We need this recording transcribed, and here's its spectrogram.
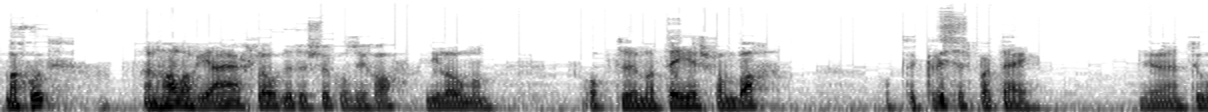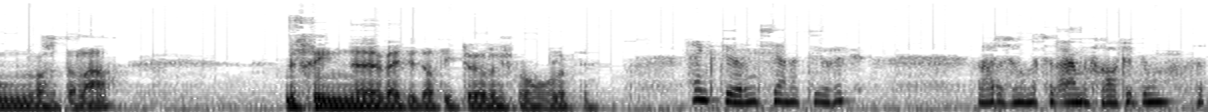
Maar goed, een half jaar sloofde de sukkel zich af, die Lohman. Op de Matthäus van Bach. Op de Christuspartij. Ja, en toen was het te laat. Misschien eh, weet u dat die Teurlings verongelukte. Henk Teurings, ja natuurlijk. We hadden zo met zijn arme vrouw te doen. Dat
